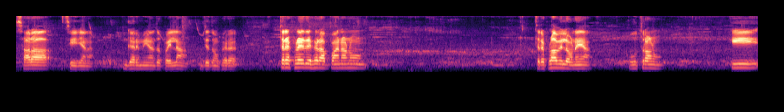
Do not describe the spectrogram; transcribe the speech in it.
ਸਾਰਾ ਸੀਜ਼ਨ ਗਰਮੀਆਂ ਤੋਂ ਪਹਿਲਾਂ, ਜਦੋਂ ਫਿਰ ਤ੍ਰਿਫਲੇ ਦੇ ਫਿਰ ਆਪਾਂ ਇਹਨਾਂ ਨੂੰ ਤ੍ਰਿਫਲਾ ਵੀ ਲਾਉਣੇ ਆ ਕਬੂਤਰਾਂ ਨੂੰ, ਕਿ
